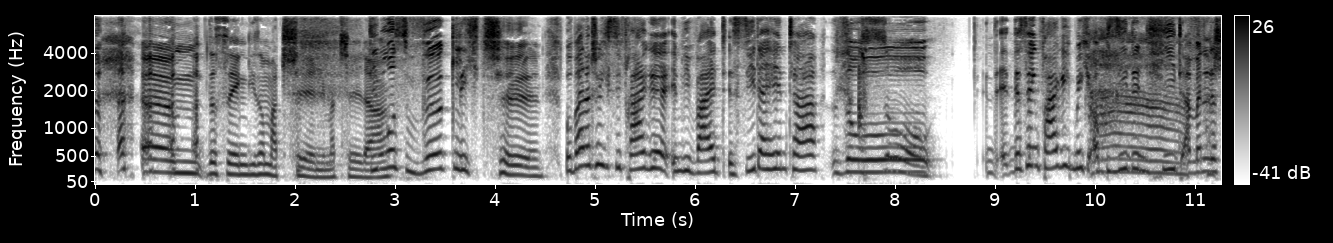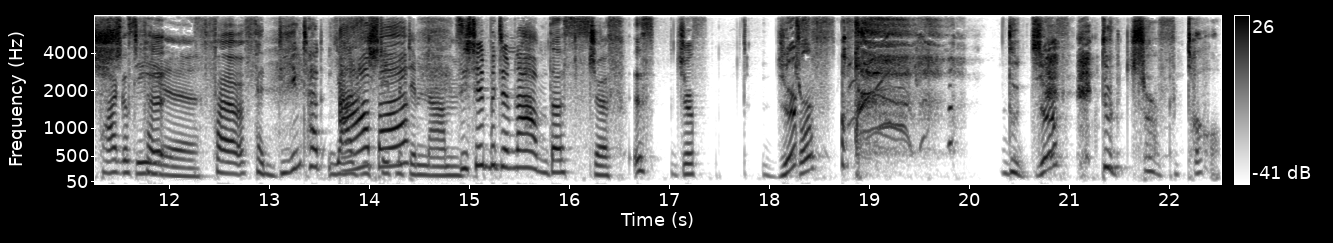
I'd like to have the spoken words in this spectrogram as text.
ähm, deswegen, die soll mal chillen, die Mathilda. Die muss wirklich chillen. Wobei natürlich ist die Frage, inwieweit ist sie dahinter so. Ach so. Deswegen frage ich mich, ob sie den Ah, Heat am Ende des Tages ver, verstehe. ver, verdient hat. Ja, aber sie steht mit dem Namen. Sie steht mit dem Namen. Das Jeff. ist Jeff. Jeff? Jerf. Du Jeff? Du Jerf da.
